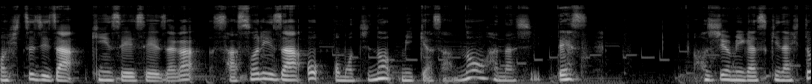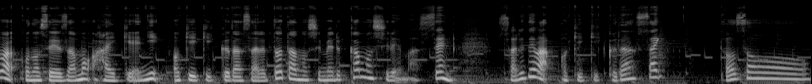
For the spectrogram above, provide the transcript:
お羊座金星星座がサソリ座をお持ちのミキャさんのお話です。星読みが好きな人はこの星座も背景にお聴きくださると楽しめるかもしれません。それではお聴きください。どうぞ。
